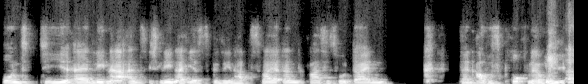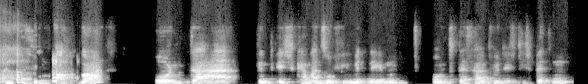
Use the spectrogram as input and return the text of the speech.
Und die äh, Lena, als ich Lena erst gesehen habe, das war ja dann quasi so dein, dein Ausbruch, ne, wo die einfach so wach war. Und da, finde ich, kann man so viel mitnehmen. Und deshalb würde ich dich bitten,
